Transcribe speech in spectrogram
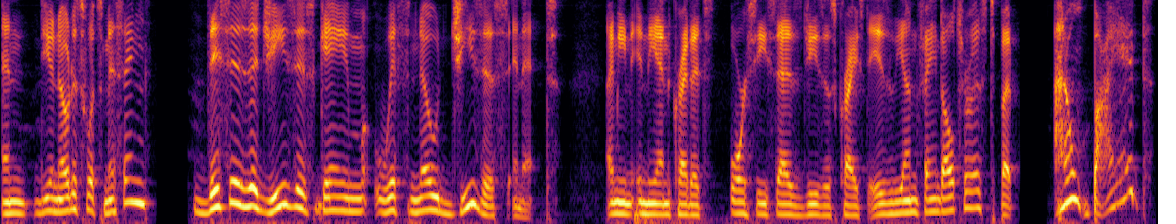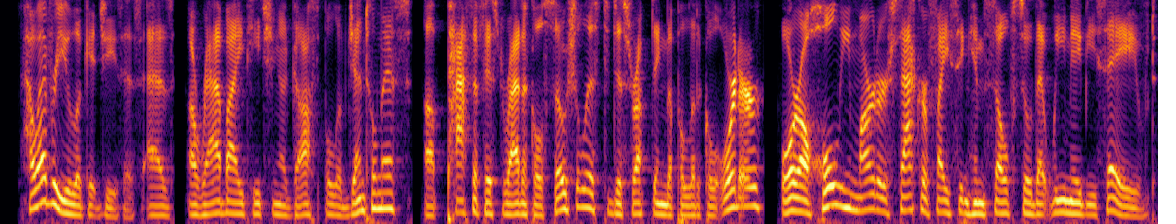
And do you notice what's missing? This is a Jesus game with no Jesus in it. I mean, in the end credits, Orsi says Jesus Christ is the unfeigned altruist, but I don't buy it. However, you look at Jesus as a rabbi teaching a gospel of gentleness, a pacifist radical socialist disrupting the political order, or a holy martyr sacrificing himself so that we may be saved,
